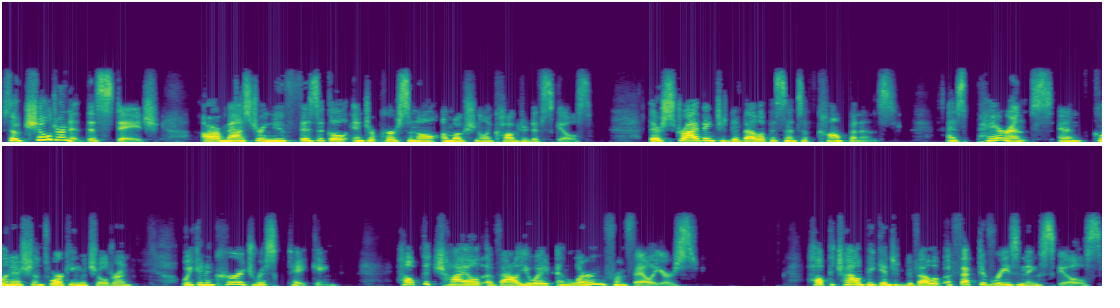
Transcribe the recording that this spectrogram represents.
So children at this stage are mastering new physical interpersonal emotional and cognitive skills. They're striving to develop a sense of competence. As parents and clinicians working with children we can encourage risk-taking help the child evaluate and learn from failures help the child begin to develop effective reasoning skills.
